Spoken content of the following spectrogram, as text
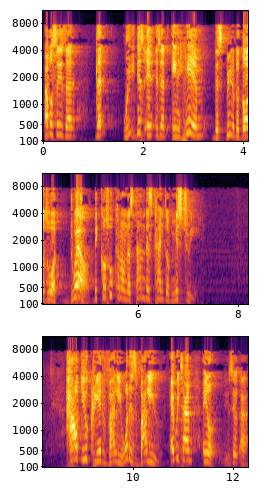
Bible says that, that we, this is that in him, the spirit of the God's word dwell. Because who can understand this kind of mystery? How do you create value? What is value? Every time, you know, you say, uh,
